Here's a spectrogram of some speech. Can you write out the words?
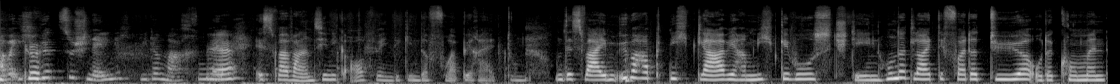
Aber ich würde es so schnell nicht wieder machen, weil ja. es war wahnsinnig aufwendig in der Vorbereitung. Und es war eben überhaupt nicht klar, wir haben nicht gewusst, stehen 100 Leute vor der Tür oder kommen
